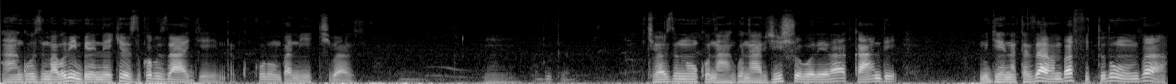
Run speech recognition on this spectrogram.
ntabwo ubuzima buri imbere ntekereza uko buzagenda kuko urumva ni ikibazo. Mm. ikibazo ni uko ntabwo nabyishoborera kandi mu gihe natazaba mbafite urumva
